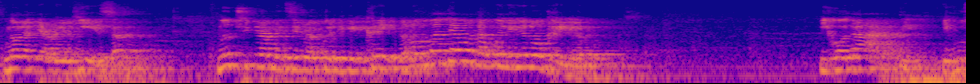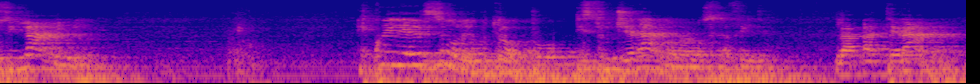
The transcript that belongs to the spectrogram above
non andiamo in chiesa, non ci uniamo insieme a quelli che credono, ma andiamo da quelli che non credono. I codardi, i pusillanimi, e quelle persone purtroppo distruggeranno la nostra fede, la batteranno.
